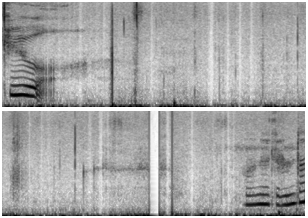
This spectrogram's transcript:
쥐어. 너네들은 다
